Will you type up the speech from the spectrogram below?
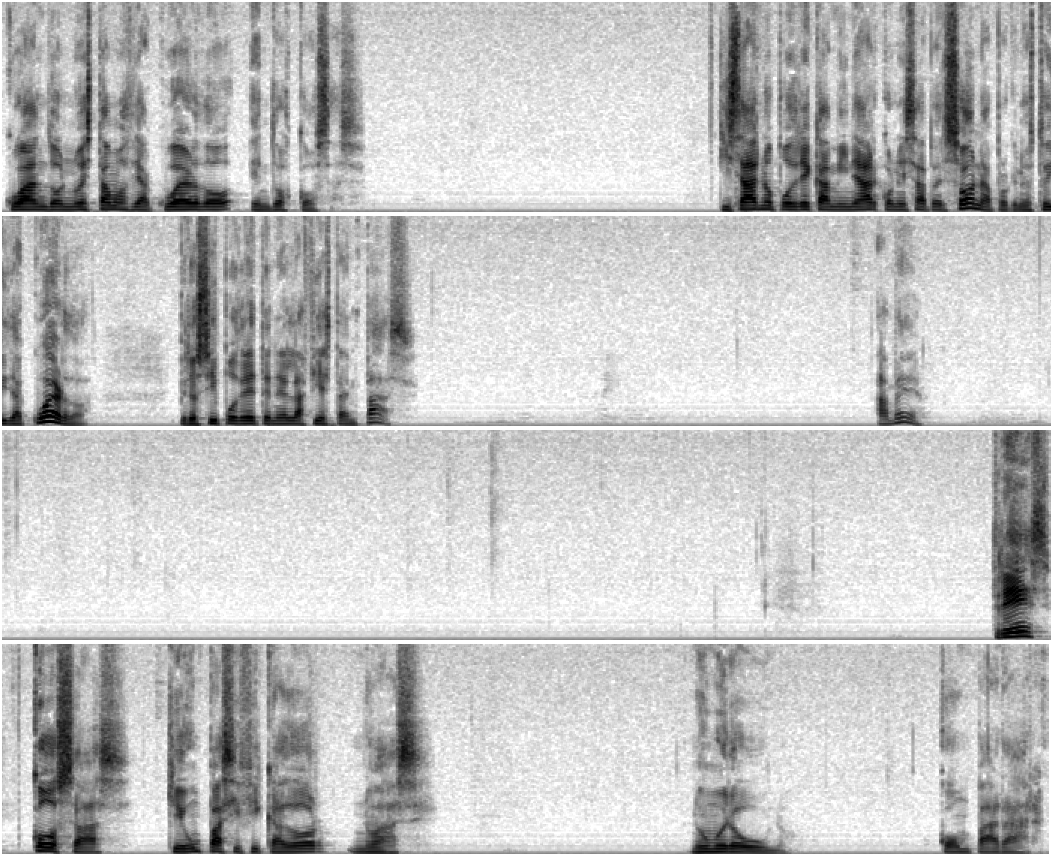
cuando no estamos de acuerdo en dos cosas. Quizás no podré caminar con esa persona porque no estoy de acuerdo, pero sí podré tener la fiesta en paz. Amén. Tres cosas que un pacificador no hace. Número uno, comparar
